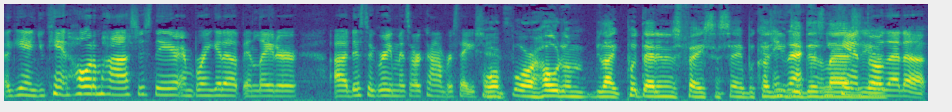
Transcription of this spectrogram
again, you can't hold him hostage there and bring it up in later uh, disagreements or conversations. Or or hold him like put that in his face and say because you did this you last can't year. throw that up.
